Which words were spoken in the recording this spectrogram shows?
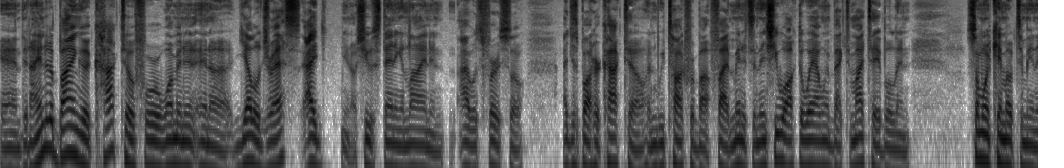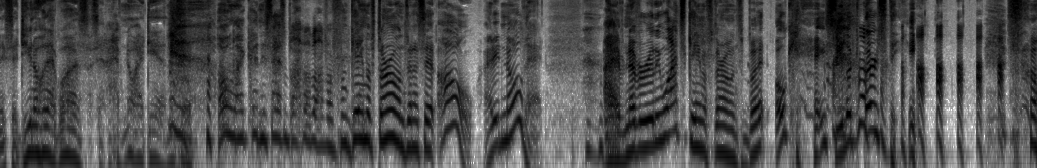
and then I ended up buying a cocktail for a woman in, in, a yellow dress. I, you know, she was standing in line and I was first, so I just bought her cocktail and we talked for about five minutes. And then she walked away. I went back to my table and someone came up to me and they said, "Do you know who that was?" I said, "I have no idea." And they said, "Oh my goodness, that's blah blah blah from Game of Thrones." And I said, "Oh, I didn't know that." I have never really watched Game of Thrones, but okay, she looked thirsty. so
